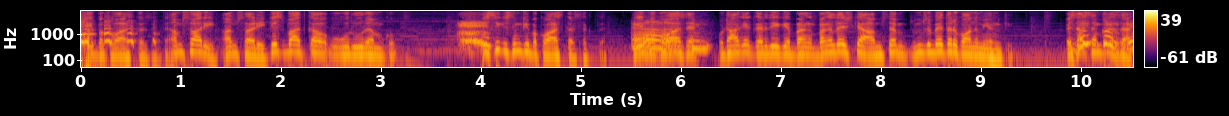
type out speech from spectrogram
ये बकवास कर सकते हैं। सॉरी हम सॉरी किस बात का गुरूर है हमको? इसी किस्म की बकवास कर सकते हैं। ये हाँ, बकवास है उठा के कर दी कि बांग्लादेश क्या हमसे हमसे बेहतर इकोनॉमी है उनकी? ऐसा सिंपल है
